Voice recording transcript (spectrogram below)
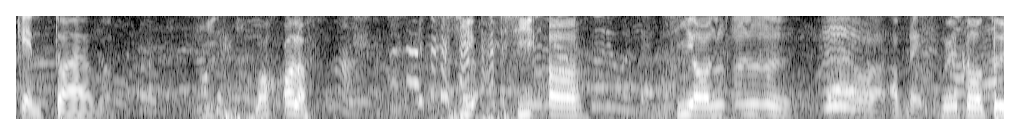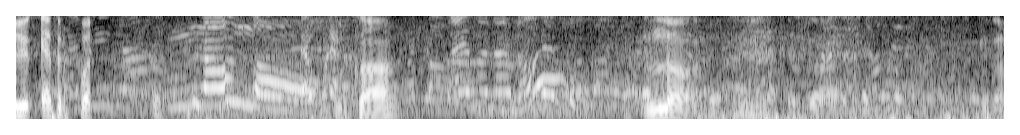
ken, toi et moi. Si. Bon, Olof. Si, si on. Si on. toi et moi, Après, pourrait-on toujours être pote? Non, non. Pourquoi? Non. Et toi? Et toi?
